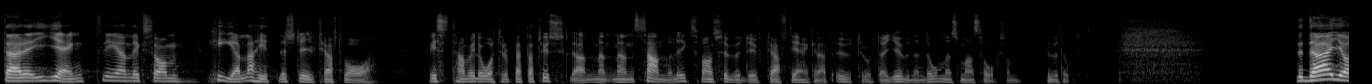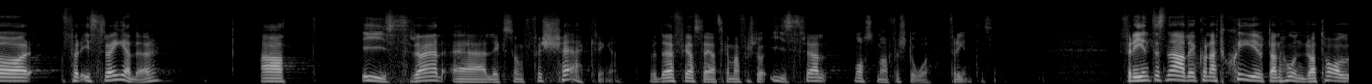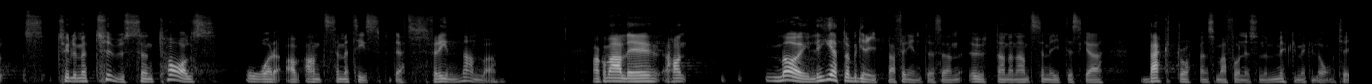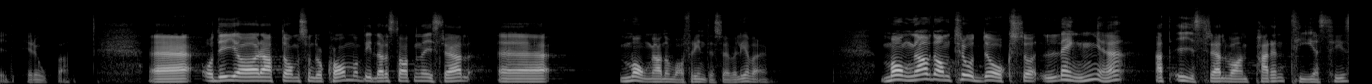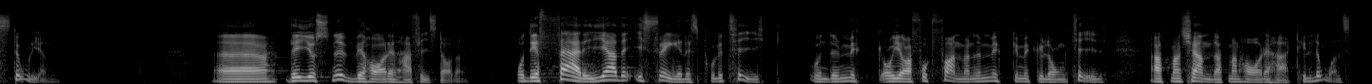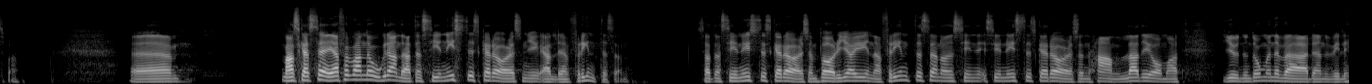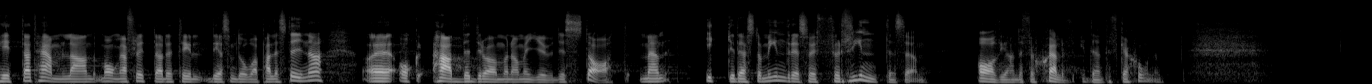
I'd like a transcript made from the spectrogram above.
Där egentligen liksom hela Hitlers drivkraft var, visst han ville återupprätta Tyskland, men, men sannolikt var hans huvuddrivkraft egentligen att utrota judendomen som han såg som huvudhotet. Det där gör för israeler att Israel är liksom försäkringen. Det är därför jag säger att ska man förstå Israel måste man förstå förintelsen. Förintelsen hade kunnat ske utan hundratals, till och med tusentals år av antisemitism dessförinnan. Va? Man kommer aldrig ha en möjlighet att begripa Förintelsen utan den antisemitiska backdropen som har funnits under mycket, mycket lång tid i Europa. Eh, och det gör att de som då kom och bildade staten Israel, eh, många av dem var förintelseöverlevare. Många av dem trodde också länge att Israel var en parentes i historien. Eh, det är just nu vi har den här fristaden. Och det färgade israelisk politik under mycket, och gör fortfarande, men under mycket, mycket lång tid. Att man kände att man har det här till låns. Va? Ehm, man ska säga för att vara noggrann att den sionistiska rörelsen är äldre än förintelsen. Så att den sionistiska rörelsen börjar ju innan förintelsen och den sionistiska rörelsen handlade ju om att judendomen i världen ville hitta ett hemland. Många flyttade till det som då var Palestina eh, och hade drömmen om en judisk stat. Men Icke desto mindre så är förintelsen avgörande för självidentifikationen.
